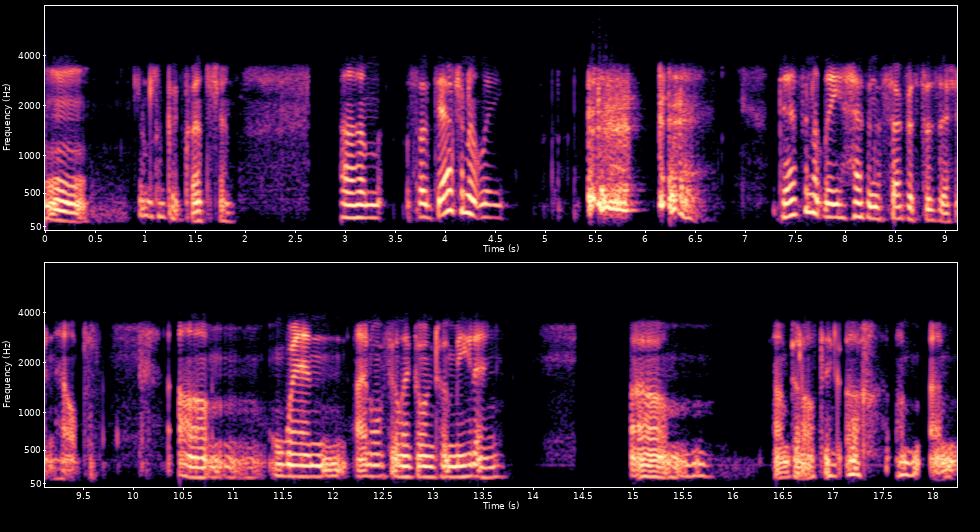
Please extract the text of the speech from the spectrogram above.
Mm, that's a good question. Um, so definitely, definitely having a service position helps. Um, when I don't feel like going to a meeting, um, um, then I'll think, oh, I'm I'm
